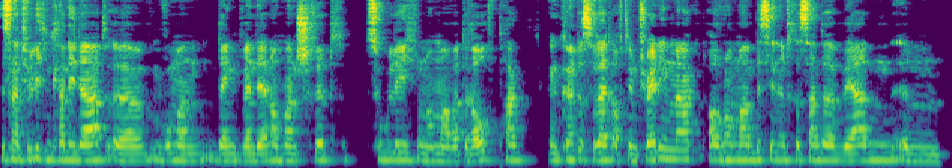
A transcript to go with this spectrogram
ist natürlich ein Kandidat, äh, wo man denkt, wenn der nochmal einen Schritt zulegt und nochmal was draufpackt, dann könnte es vielleicht auf dem Trading-Markt auch nochmal ein bisschen interessanter werden im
